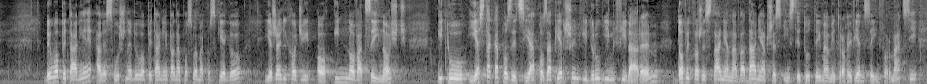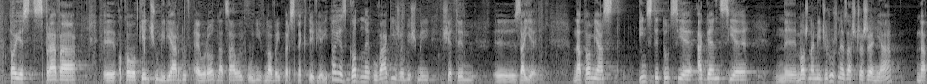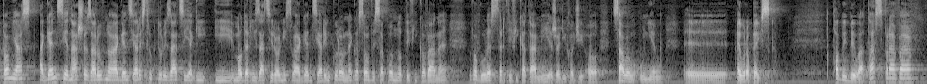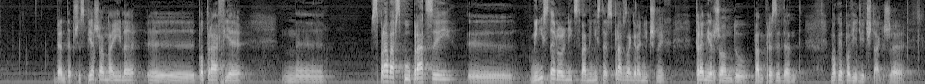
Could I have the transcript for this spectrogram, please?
Było pytanie, ale słuszne było pytanie pana posła Makowskiego, jeżeli chodzi o innowacyjność. I tu jest taka pozycja poza pierwszym i drugim filarem do wykorzystania na badania przez instytuty i mamy trochę więcej informacji. To jest sprawa y, około 5 miliardów euro dla całej Unii w nowej perspektywie. I to jest godne uwagi, żebyśmy się tym y, zajęli. Natomiast instytucje, agencje, y, można mieć różne zastrzeżenia, natomiast agencje nasze, zarówno Agencja Restrukturyzacji, jak i, i Modernizacji Rolnictwa, Agencja Rynku Rolnego są wysoko notyfikowane w ogóle z certyfikatami, jeżeli chodzi o całą Unię y, Europejską. To by była ta sprawa. Będę przyspieszał, na ile y, potrafię. Y, Sprawa współpracy minister rolnictwa, minister spraw zagranicznych, premier rządu, pan prezydent. Mogę powiedzieć tak, że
